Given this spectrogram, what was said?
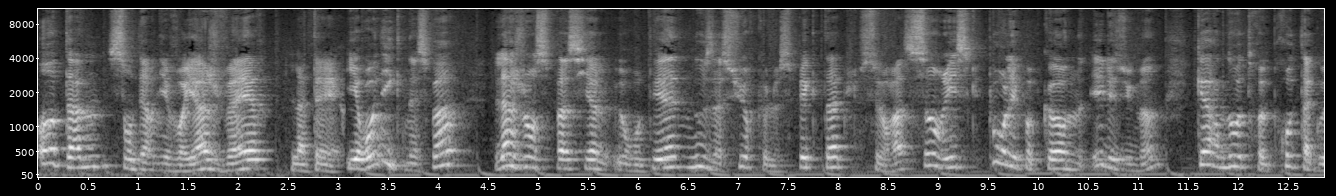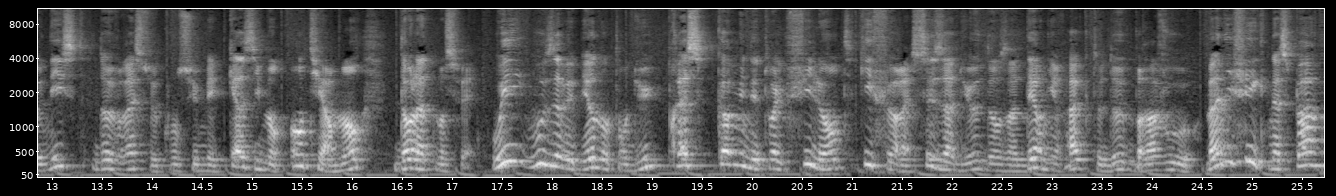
entame son dernier voyage vers la Terre. Ironique, n'est-ce pas? L'Agence spatiale européenne nous assure que le spectacle sera sans risque pour les popcorns et les humains, car notre protagoniste devrait se consumer quasiment entièrement dans l'atmosphère. Oui, vous avez bien entendu, presque comme une étoile filante qui ferait ses adieux dans un dernier acte de bravoure. Magnifique, n'est-ce pas?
